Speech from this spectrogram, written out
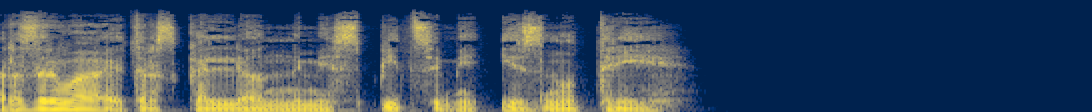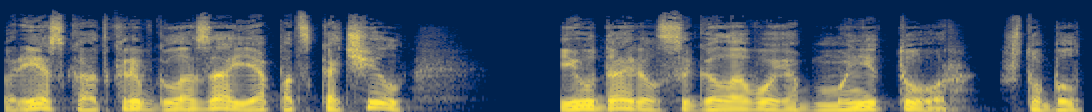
разрывают раскаленными спицами изнутри. Резко открыв глаза, я подскочил и ударился головой об монитор, что был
